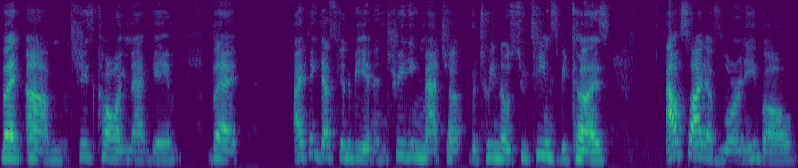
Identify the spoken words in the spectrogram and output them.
but um, she's calling that game. But I think that's going to be an intriguing matchup between those two teams because outside of Lauren Ebo,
